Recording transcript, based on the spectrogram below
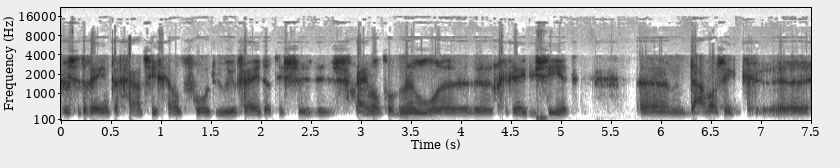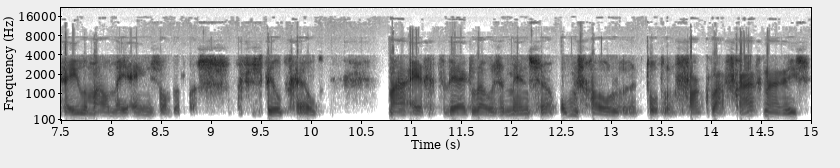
Dus het reïntegratiegeld voor het UWV dat is, is vrijwel tot nul gereduceerd. Um, daar was ik helemaal mee eens, want dat was verspild geld. Maar echt werkloze mensen omscholen tot een vak waar vraag naar is...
